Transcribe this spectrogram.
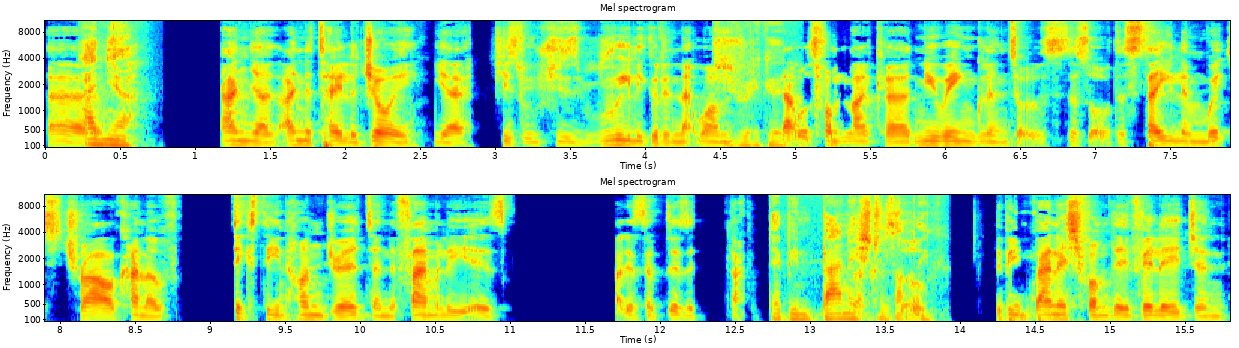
Uh, Anya. Anya Anya Taylor Joy. Yeah, she's she's really good in that one. She's really good. That was from like uh, New England, sort of the sort of the Salem witch trial, kind of 1600s, and the family is like there's a there's a like They've been banished or like a sort of- something. they've been banished from their village, and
